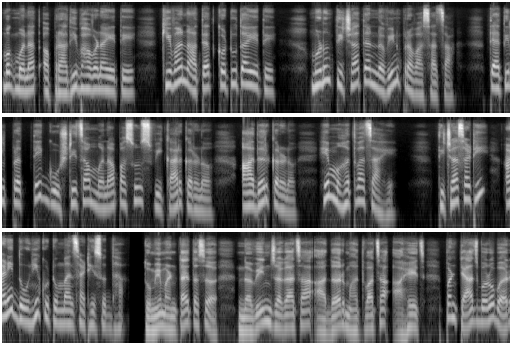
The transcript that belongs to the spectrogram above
मग मनात अपराधी भावना येते किंवा नात्यात कटुता येते. म्हणून तिच्या त्या नवीन प्रवासाचा त्यातील प्रत्येक गोष्टीचा मनापासून स्वीकार करणं आदर करणं हे महत्वाचं आहे. तिच्यासाठी आणि दोन्ही कुटुंबांसाठी सुद्धा. तुम्ही म्हणताय तसं नवीन जगाचा आदर महत्त्वाचा आहेच पण त्याचबरोबर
